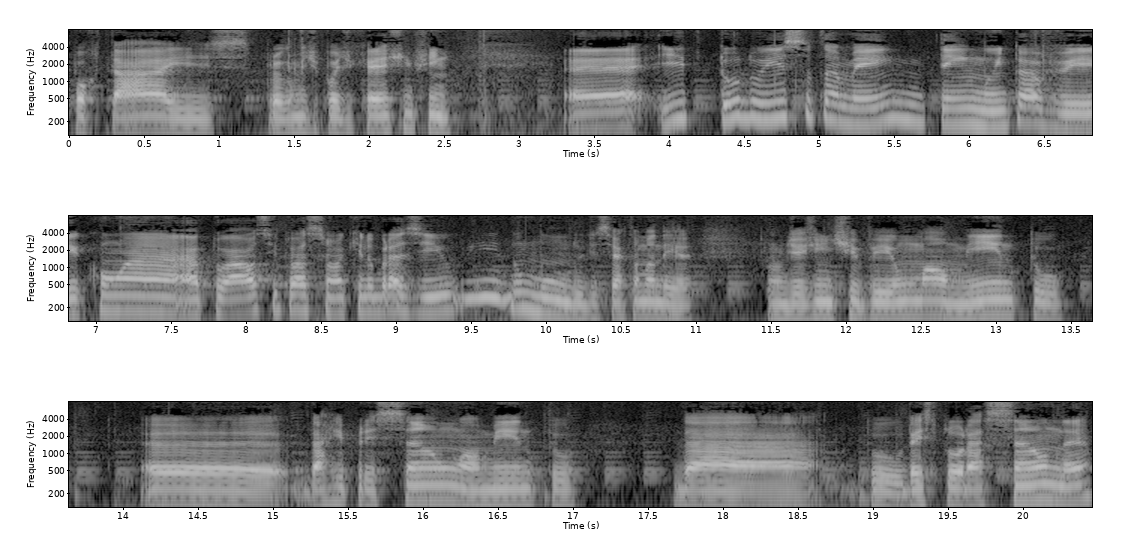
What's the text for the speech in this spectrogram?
portais, programas de podcast, enfim. É, e tudo isso também tem muito a ver com a atual situação aqui no Brasil e no mundo, de certa maneira, onde a gente vê um aumento uh, da repressão, um aumento da, do, da exploração, né?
